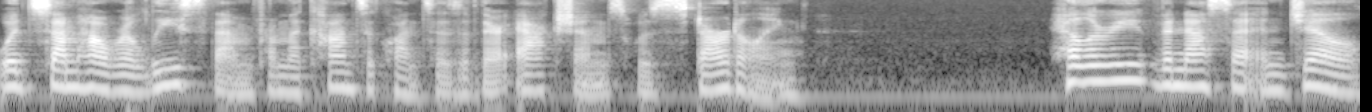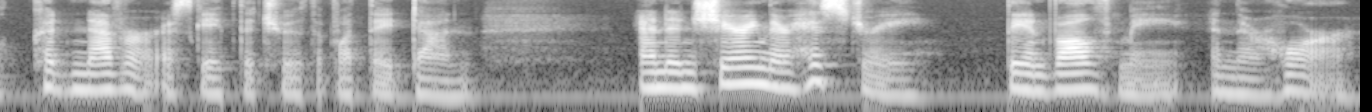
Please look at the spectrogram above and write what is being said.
would somehow release them from the consequences of their actions was startling. Hillary, Vanessa, and Jill could never escape the truth of what they'd done, and in sharing their history, they involved me in their horror.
